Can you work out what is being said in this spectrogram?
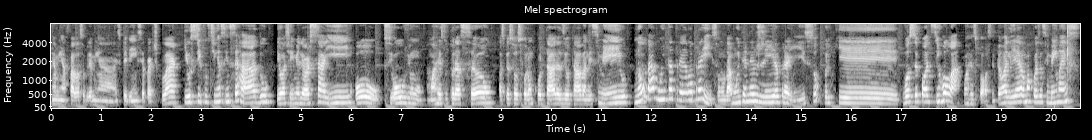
na minha fala sobre a minha experiência particular, que o ciclo tinha se encerrado, eu achei melhor sair, ou se houve um, uma reestruturação, as pessoas foram cortadas e eu tava nesse meio. Não dá muita trela para isso, não dá muita energia para isso, porque você pode se enrolar com a resposta. Então ali é uma coisa assim bem mais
